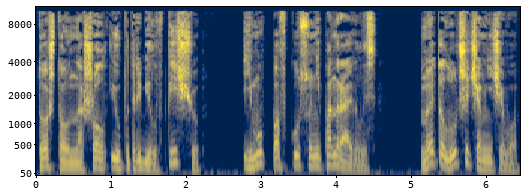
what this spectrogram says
то, что он нашел и употребил в пищу, ему по вкусу не понравилось, но это лучше, чем ничего.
